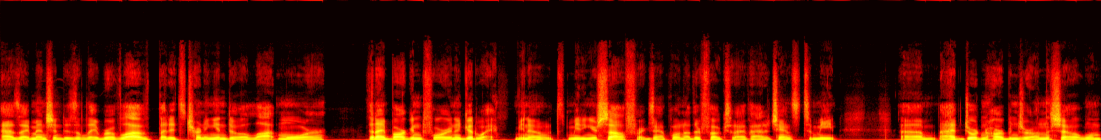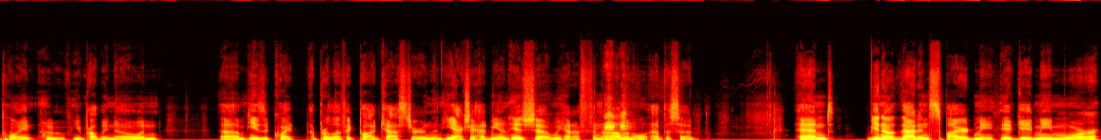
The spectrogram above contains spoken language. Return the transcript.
as I mentioned, is a labor of love, but it's turning into a lot more than I bargained for in a good way. You know, it's meeting yourself, for example, and other folks that I've had a chance to meet. Um, I had Jordan Harbinger on the show at one point, who you probably know, and um, he's a quite a prolific podcaster. And then he actually had me on his show, and we had a phenomenal episode. And you know that inspired me. It gave me more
